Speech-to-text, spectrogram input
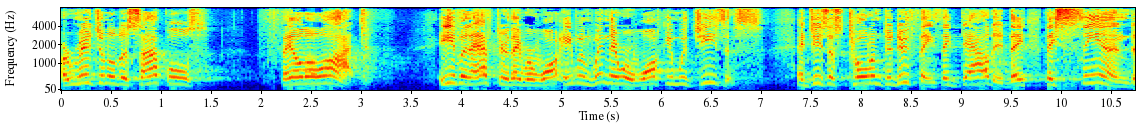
original disciples failed a lot. Even after they were, even when they were walking with Jesus. And Jesus told them to do things. They doubted. They, they sinned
